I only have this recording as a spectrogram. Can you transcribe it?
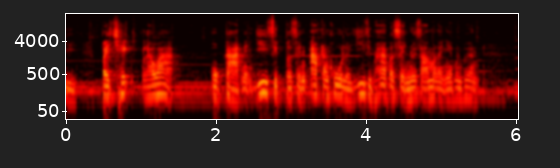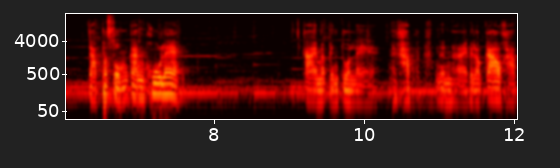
ดี ไปเช็คแล้วว่าโอกาสเนี่ยยี่สิบเปอร์เซ็นต์อัพทั้งคู่เลยยี่สิบห้าเปอร์เซ็นต์ด้วยซ้ำอะไรเงี้ยเพื่อนๆ จับผสมกันคู่แรก กลายมาเป็นตัวแรนะครับ เงินหายไปแล้ว9ครับ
